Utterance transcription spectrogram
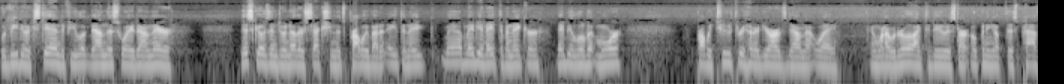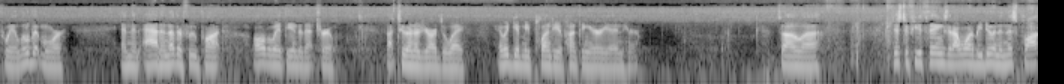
would be to extend, if you look down this way down there, this goes into another section that's probably about an eighth an acre, maybe an eighth of an acre, maybe a little bit more, probably two, 300 yards down that way. And what I would really like to do is start opening up this pathway a little bit more and then add another food plot all the way at the end of that trail, about 200 yards away. It would give me plenty of hunting area in here. So uh, just a few things that I want to be doing in this plot.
